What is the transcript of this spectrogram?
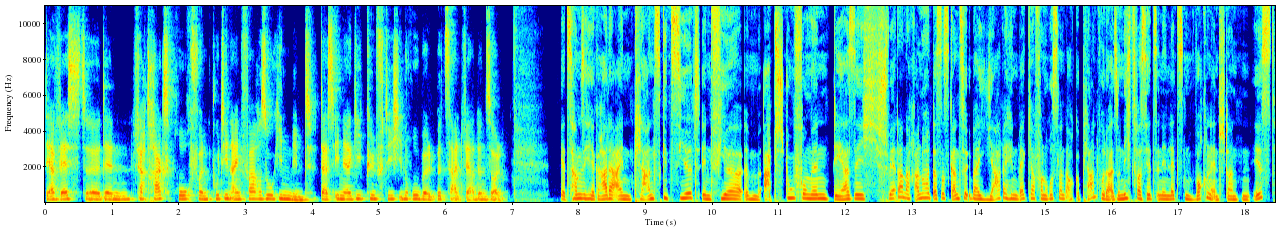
der West äh, den Vertragsbruch von Putin einfach so hinnimmt, dass Energie künftig in Rubel bezahlt werden soll. Jetzt haben Sie hier gerade einen Plan skizziert in vier ähm, Abstufungen, der sich schwer danach anhört, dass das Ganze über Jahre hinweg ja von Russland auch geplant wurde. Also nichts, was jetzt in den letzten Wochen entstanden ist.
